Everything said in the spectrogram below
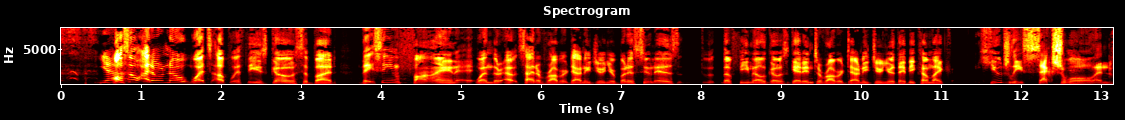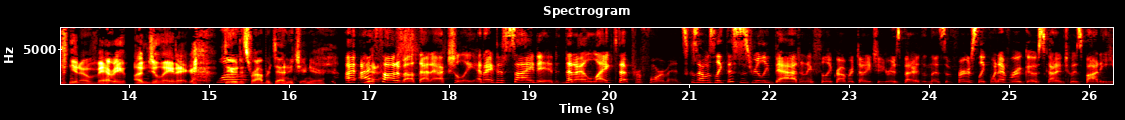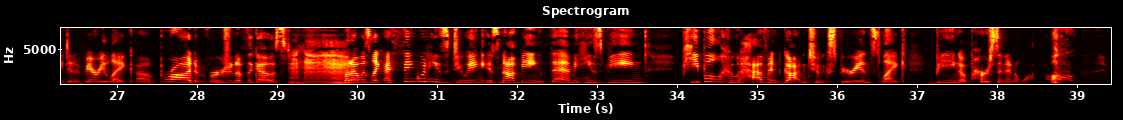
Yeah. Also, I don't know what's up with these ghosts, but they seem fine when they're outside of Robert Downey Jr. But as soon as the female ghosts get into Robert Downey Jr., they become like hugely sexual and you know very undulating. Well, Dude, it's Robert Downey Jr. I, I've thought about that actually, and I decided that I liked that performance because I was like, this is really bad, and I feel like Robert Downey Jr. is better than this at first. Like, whenever a ghost got into his body, he did a very like um, broad version of the ghost. mm-hmm. But I was like, I think what he's doing is not being them, he's being people who haven't gotten to experience like being a person in a while.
